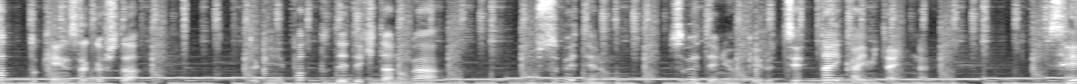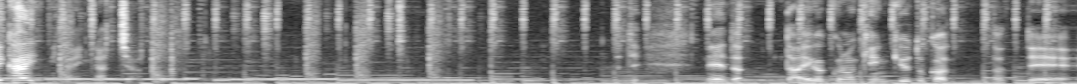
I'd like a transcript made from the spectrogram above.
パッと検索した時にパッと出てきたのがもう全ての全てにおける絶対解みたいになる。正解みたいになっちゃうと。だってねだ大学の研究とかだって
